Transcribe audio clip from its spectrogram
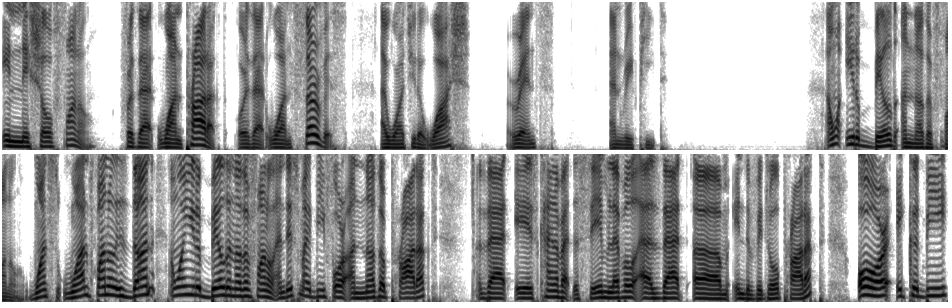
initial funnel for that one product or that one service, I want you to wash, rinse, and repeat. I want you to build another funnel. Once one funnel is done, I want you to build another funnel. And this might be for another product that is kind of at the same level as that um, individual product. Or it could be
